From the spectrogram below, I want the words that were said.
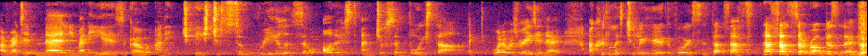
I read it many, many years ago, and it, it's just so real and so honest, and just a voice that, I, when I was reading it, I could literally hear the voices. That sounds, that sounds so wrong, doesn't it? but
